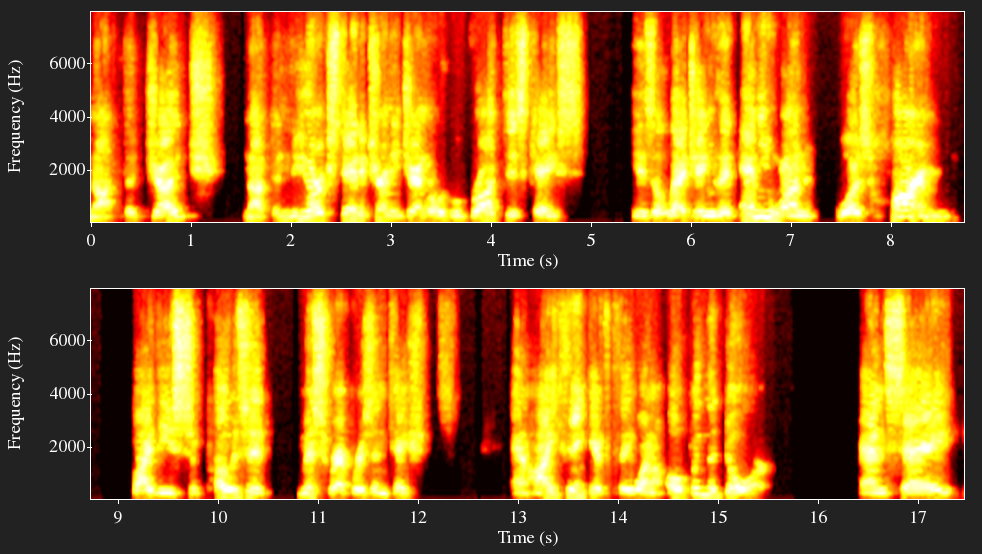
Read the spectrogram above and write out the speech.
not the judge, not the New York State Attorney General who brought this case, is alleging that anyone was harmed by these supposed misrepresentations. And I think if they want to open the door and say,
